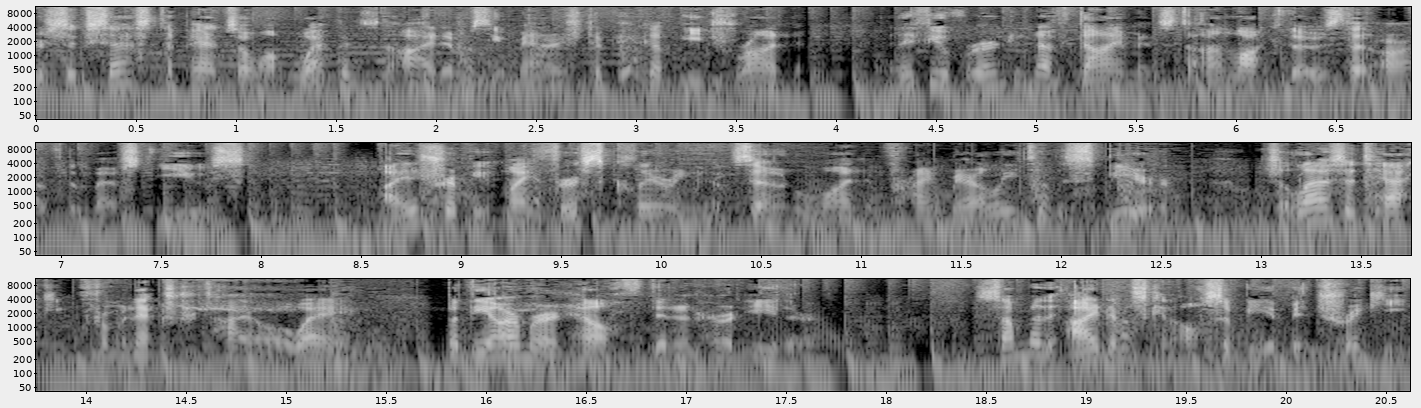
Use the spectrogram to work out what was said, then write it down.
Your success depends on what weapons and items you manage to pick up each run, and if you've earned enough diamonds to unlock those that are of the most use. I attribute my first clearing of Zone 1 primarily to the spear, which allows attacking from an extra tile away, but the armor and health didn't hurt either. Some of the items can also be a bit tricky,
